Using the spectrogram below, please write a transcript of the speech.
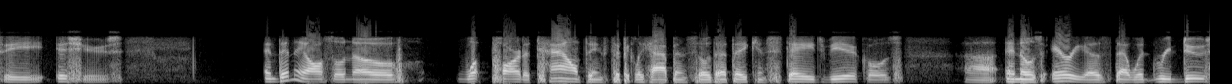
see issues. And then they also know what part of town things typically happen so that they can stage vehicles uh, in those areas that would reduce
